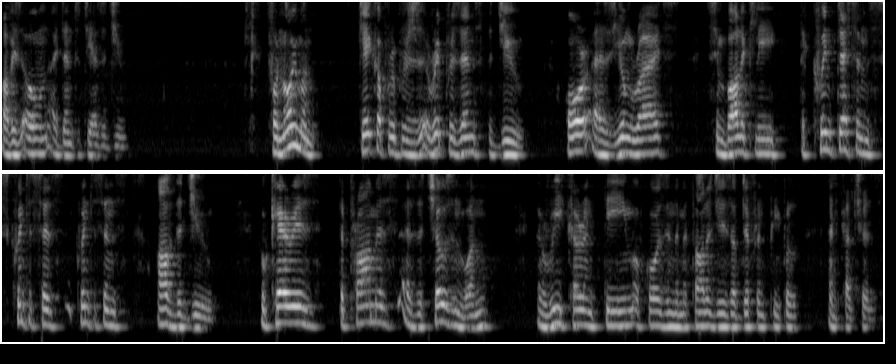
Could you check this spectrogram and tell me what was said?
of his own identity as a Jew. For Neumann, Jacob repre represents the Jew, or as Jung writes, symbolically the quintessence, quintessence, quintessence of the Jew, who carries the promise as the chosen one, a recurrent theme, of course, in the mythologies of different people and cultures.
